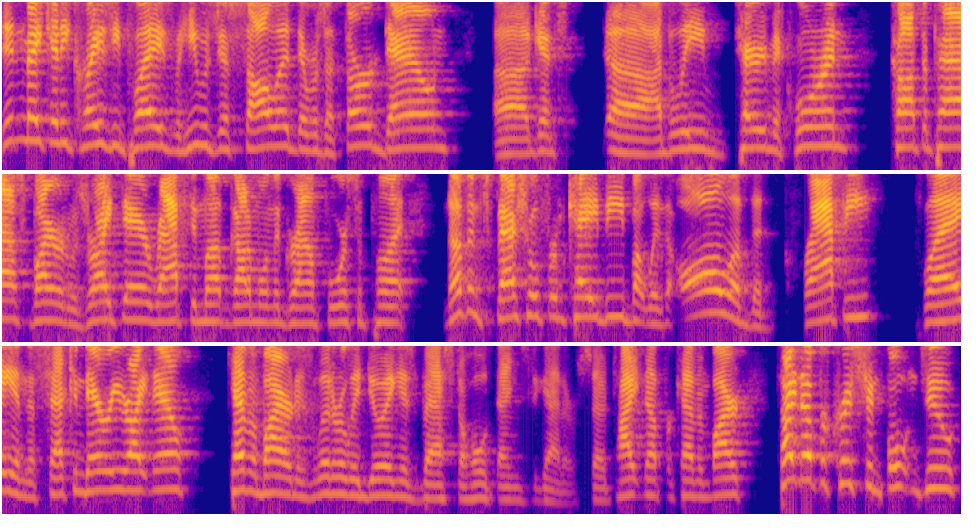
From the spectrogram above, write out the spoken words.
didn't make any crazy plays, but he was just solid. There was a third down uh, against, uh, I believe, Terry McLaurin. Caught the pass. Byard was right there, wrapped him up, got him on the ground, forced a punt. Nothing special from KB, but with all of the crappy play in the secondary right now, Kevin Byard is literally doing his best to hold things together. So tighten up for Kevin Byard. Tighten up for Kristian Fulton, too.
